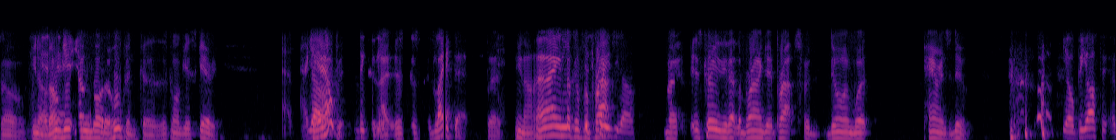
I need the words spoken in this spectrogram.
So you know, don't get young boy to hooping because it's gonna get scary. I, I Yo, can't help it. the- 'Cause I, it's, it's, it's like that. But you know, and I ain't looking for It's props. crazy though. But it's crazy that LeBron get props for doing what parents do. Yo, B. Austin, uh,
